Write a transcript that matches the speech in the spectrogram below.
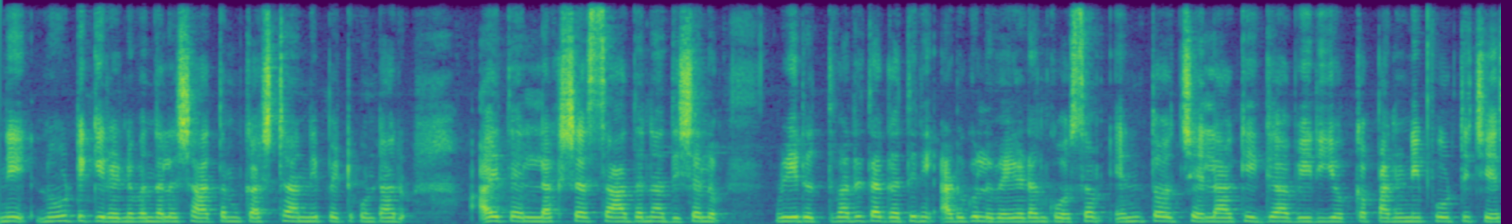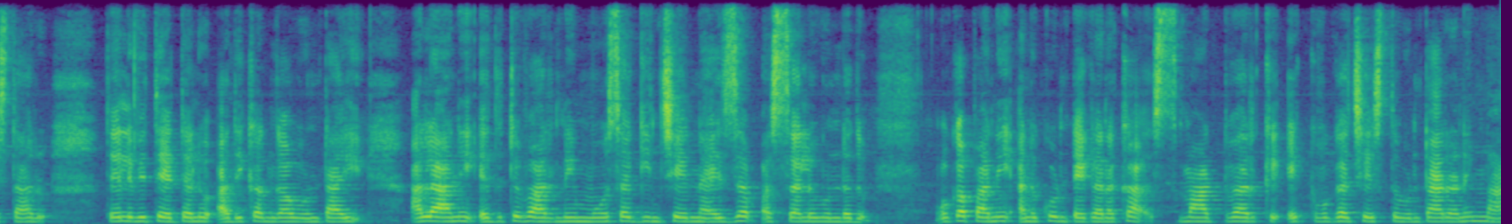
నీ నూటికి రెండు వందల శాతం కష్టాన్ని పెట్టుకుంటారు. అయితే లక్ష్య సాధన దిశలో వీరు త్వరితగతిని అడుగులు వేయడం కోసం ఎంతో చెలాకీగా వీరి యొక్క పనిని పూర్తి చేస్తారు. తెలివితేటలు అధికంగా ఉంటాయి. అలా అని ఎదుటివారిని మోసగించే నైజం అస్సలు ఉండదు. ఒక పని అనుకుంటే గనక స్మార్ట్ వర్క్ ఎక్కువగా చేస్తూ ఉంటారని మా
